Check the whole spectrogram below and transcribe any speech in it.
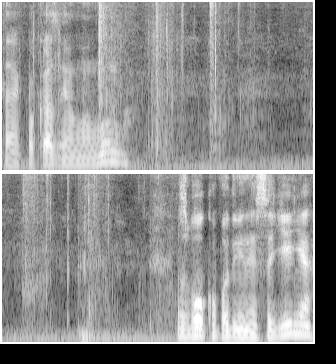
Так, показуємо вам гуму. Збоку подвійне сидіння,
